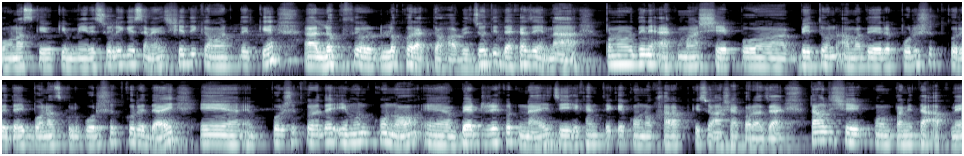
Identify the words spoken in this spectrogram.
বোনাস কেউ কি মেরে চলে গেছে না সেদিকে আমাদেরকে লক্ষ্য লক্ষ্য রাখতে হবে। যদি দেখা যায় না, পনেরো দিনে এক মাসে বেতন আমাদের পরিশোধ করে দেয় বোনাসগুলো পরিশোধ করে দেয় পরিশোধ করে দেয়, এমন কোনো ব্যাড রেকর্ড নাই যে এখান থেকে কোনো খারাপ কিছু আশা করা যায়। তাহলে সেই কোম্পানিতে আপনি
